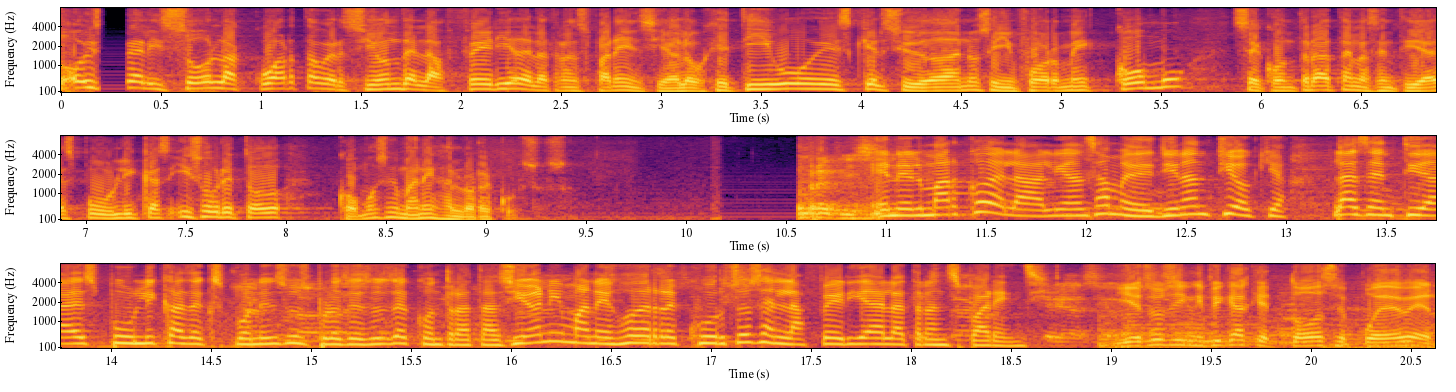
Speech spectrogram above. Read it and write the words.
Hoy se realizó la cuarta versión de la Feria de la Transparencia. El objetivo es que el ciudadano se informe cómo se contratan las entidades públicas y sobre todo cómo se manejan los recursos. En el marco de la Alianza Medellín-Antioquia, las entidades públicas exponen sus procesos de contratación y manejo de recursos en la Feria de la Transparencia. Y eso significa que todo se puede ver,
